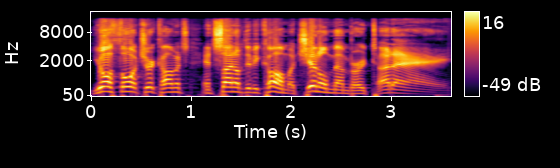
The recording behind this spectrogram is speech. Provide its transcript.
Your thoughts, your comments, and sign up to become a channel member today.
